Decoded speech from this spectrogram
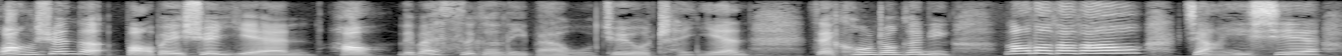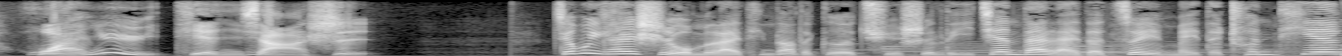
黄轩的宝贝宣言，好，礼拜四跟礼拜五就由陈燕在空中跟您唠唠叨叨讲一些寰宇天下事。节目一开始，我们来听到的歌曲是李健带来的《最美的春天》。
